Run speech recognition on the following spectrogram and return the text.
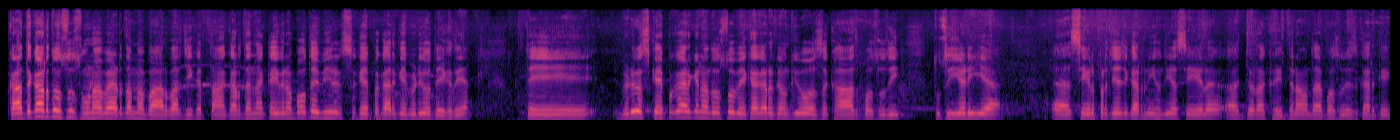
ਕੱਦ ਕੱਟ ਦੋਸਤੋ ਸੋਨਾ ਬੈਠਦਾ ਮੈਂ ਬਾਰ-ਬਾਰ ਜ਼ਿਕਰ ਤਾਂ ਕਰ ਦਿੰਦਾ। ਕਈ ਵਾਰ ਬਹੁਤੇ ਵੀਰ ਸਕਿਪ ਕਰਕੇ ਵੀਡੀਓ ਦੇਖਦੇ ਆ। ਤੇ ਵੀਡੀਓ ਸਕਿਪ ਕਰਕੇ ਨਾ ਦੋਸਤੋ ਵੇਖਿਆ ਕਰੋ ਕਿਉਂਕਿ ਉਸ ਖਾਸ ਪਸ਼ੂ ਦੀ ਤੁਸੀਂ ਜਿਹੜੀ ਆ ਸੇਲ ਪਰਚੇਜ ਕਰਨੀ ਹੁੰਦੀ ਆ ਸੇਲ ਜਿਹੜਾ ਖਰੀਦਣਾ ਹੁੰਦਾ ਪਸ਼ੂ ਇਸ ਕਰਕੇ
